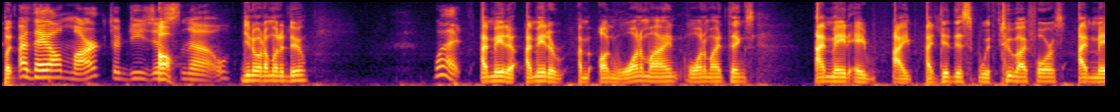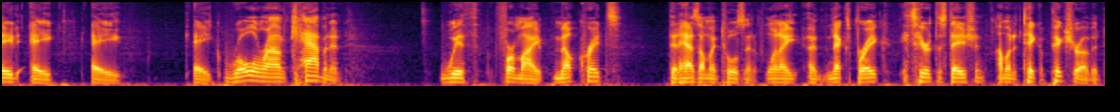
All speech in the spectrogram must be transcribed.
But are they all marked, or do you Oh. just know You know what I'm going to do? what? I made a I made a I'm, on one of mine one of my things. I made a I I did this with two by fours. I made a a a roll around cabinet with for my milk crates that has all my tools in it. When I uh, next break, it's here at the station. I'm going to take a picture of it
